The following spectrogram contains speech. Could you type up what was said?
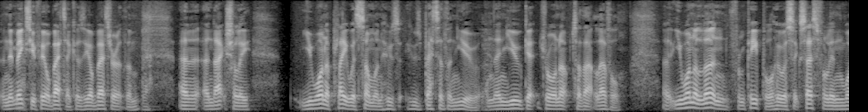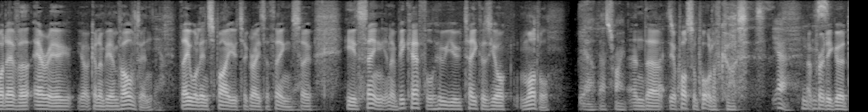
and it makes you feel better because you're better at them, Yeah. and, and actually you want to play with someone who's, who's better than you, and then you get drawn up to that level. Uh, you want to learn from people who are successful in whatever area you're going to be involved in. Yeah. They will inspire you to greater things. Yeah. So he's saying, you know, be careful who you take as your model. Yeah, that's right. And uh, That's the right. Apostle Paul, of course, Yeah. is pretty good.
